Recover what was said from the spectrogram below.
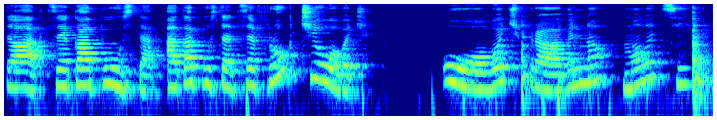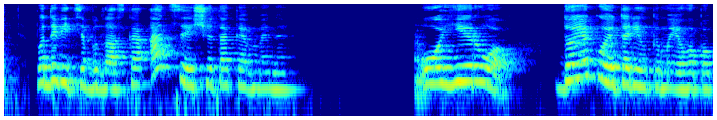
Так, це капуста. А капуста це фрукт чи овоч? Овоч, правильно, молодці. Подивіться, будь ласка, а це що таке в мене? Огірок. До якої тарілки ми його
